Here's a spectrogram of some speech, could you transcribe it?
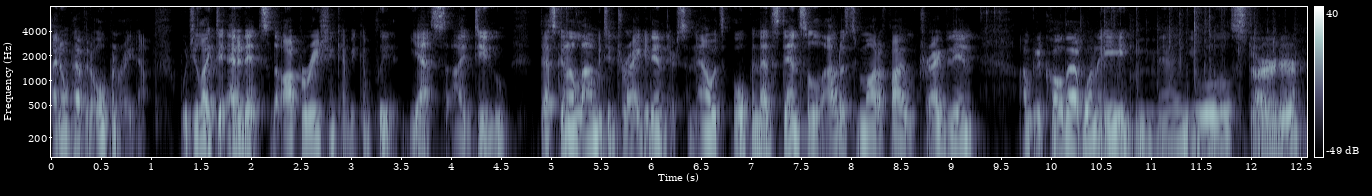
I don't have it open right now. Would you like to edit it so the operation can be completed? Yes, I do. That's going to allow me to drag it in there. So now it's open that stencil, allowed us to modify. We've dragged it in. I'm going to call that one a manual starter.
